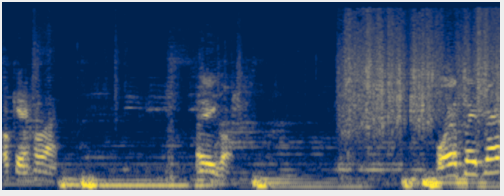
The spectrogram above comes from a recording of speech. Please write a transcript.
Okay, hold on. There you go Oil paper.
